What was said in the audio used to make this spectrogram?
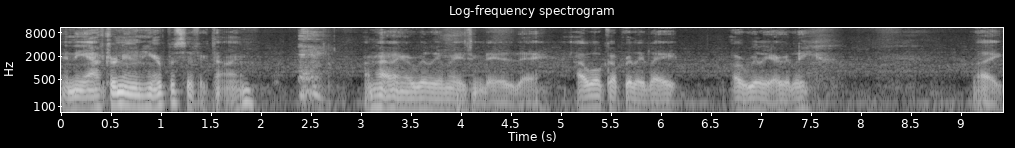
in the afternoon here, Pacific time. I'm having a really amazing day today. I woke up really late, or really early. Like,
